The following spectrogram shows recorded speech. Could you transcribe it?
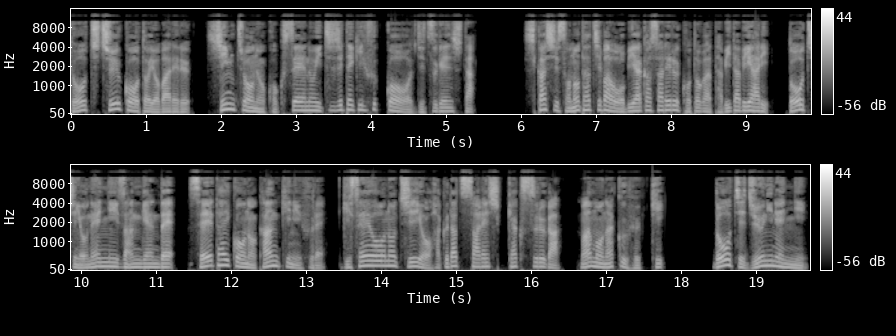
同地中高と呼ばれる清朝の国政の一時的復興を実現した。しかしその立場を脅かされることがたびたびあり、同地4年に残言で、生太后の歓喜に触れ、犠牲王の地位を剥奪され失脚するが、間もなく復帰。同地12年に、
